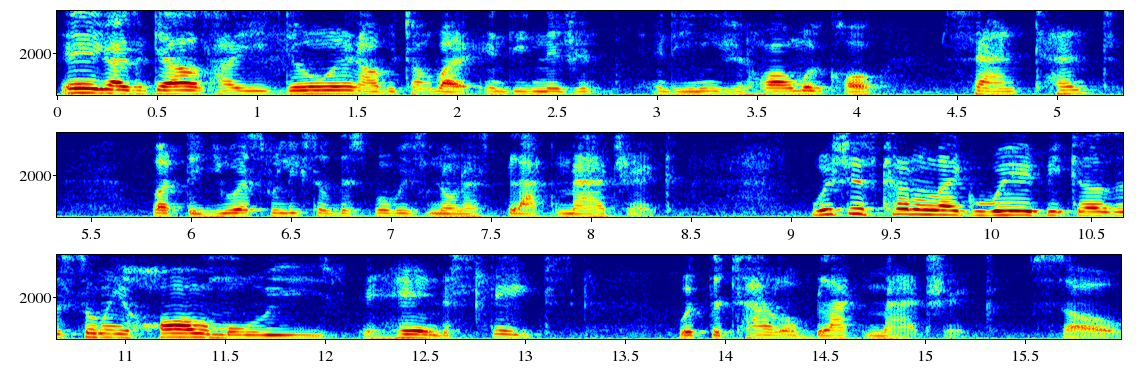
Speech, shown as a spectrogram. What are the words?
Hey guys and gals, how you doing? I'll be talking about an Indonesian Indonesian horror movie called Santet, but the U.S. release of this movie is known as Black Magic, which is kind of like weird because there's so many horror movies here in the states with the title of Black Magic. So,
